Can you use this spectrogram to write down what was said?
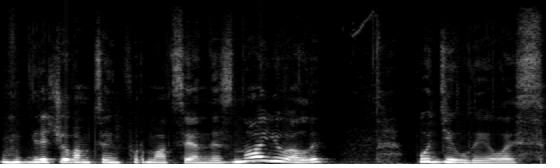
Для чого вам ця інформація не знаю, але поділилась.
